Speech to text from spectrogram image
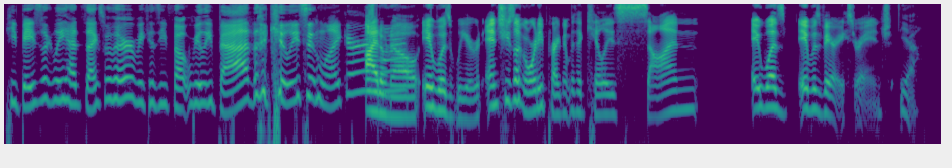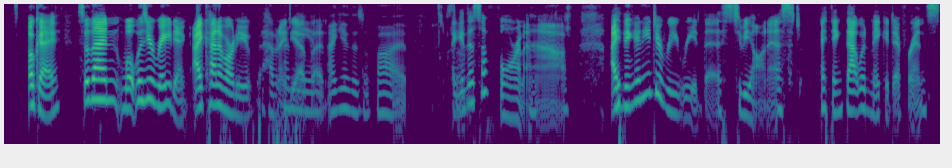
he basically had sex with her because he felt really bad that Achilles didn't like her? I don't know. It was weird. And she's like already pregnant with Achilles' son. It was it was very strange. Yeah, Okay. So then what was your rating? I kind of already have an idea, I mean, but I gave this a five. I give this a four and a half. I think I need to reread this, to be honest. I think that would make a difference.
